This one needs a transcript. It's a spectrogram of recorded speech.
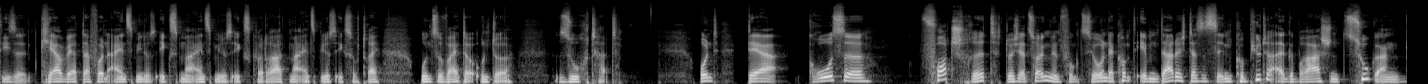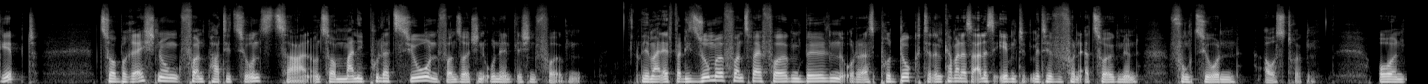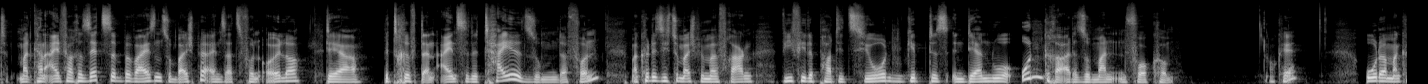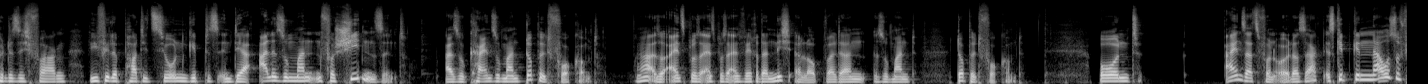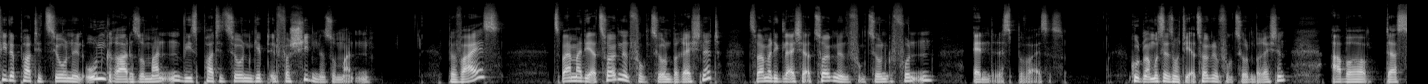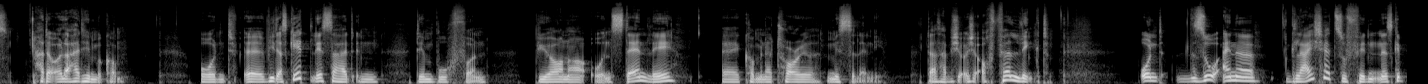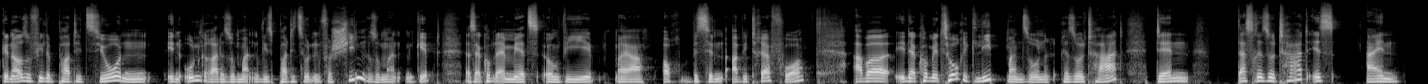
diese Kehrwert davon 1 minus x mal 1 minus x Quadrat mal 1 minus x hoch 3 und so weiter untersucht hat. Und der große Fortschritt durch erzeugenden Funktionen, der kommt eben dadurch, dass es in computeralgebraischen Zugang gibt zur Berechnung von Partitionszahlen und zur Manipulation von solchen unendlichen Folgen. Will man etwa die Summe von zwei Folgen bilden oder das Produkt, dann kann man das alles eben mit Hilfe von erzeugenden Funktionen ausdrücken. Und man kann einfache Sätze beweisen, zum Beispiel einen Satz von Euler, der betrifft dann einzelne Teilsummen davon. Man könnte sich zum Beispiel mal fragen, wie viele Partitionen gibt es, in der nur ungerade Summanden vorkommen? Okay? Oder man könnte sich fragen, wie viele Partitionen gibt es, in der alle Summanden verschieden sind? Also kein Summand doppelt vorkommt. Ja, also 1 plus 1 plus 1 wäre dann nicht erlaubt, weil dann Summand doppelt vorkommt. Und ein Satz von Euler sagt, es gibt genauso viele Partitionen in ungerade Summanden, wie es Partitionen gibt in verschiedene Summanden. Beweis? Zweimal die erzeugenden Funktion berechnet, zweimal die gleiche erzeugende Funktion gefunden, Ende des Beweises. Gut, man muss jetzt noch die erzeugende Funktion berechnen, aber das hat der Euler halt hinbekommen. Und äh, wie das geht, lest er halt in dem Buch von Björner und Stanley, äh, Combinatorial Miscellany. Das habe ich euch auch verlinkt. Und so eine Gleichheit zu finden. Es gibt genauso viele Partitionen in ungerade Summanden, wie es Partitionen in verschiedene Summanden gibt. Das kommt einem jetzt irgendwie, naja, auch ein bisschen arbiträr vor. Aber in der Kombinatorik liebt man so ein Resultat, denn das Resultat ist ein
